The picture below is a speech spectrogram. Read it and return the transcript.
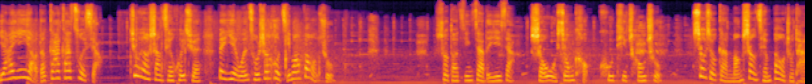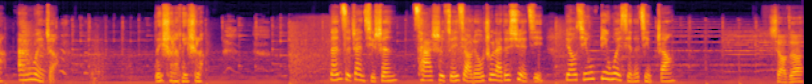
牙龈咬得嘎嘎作响，就要上前挥拳，被叶文从身后急忙抱住。受到惊吓的伊夏手捂胸口，哭啼抽搐。秀秀赶忙上前抱住他，安慰着：“没事了，没事了。”男子站起身，擦拭嘴角流出来的血迹，表情并未显得紧张。小子，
